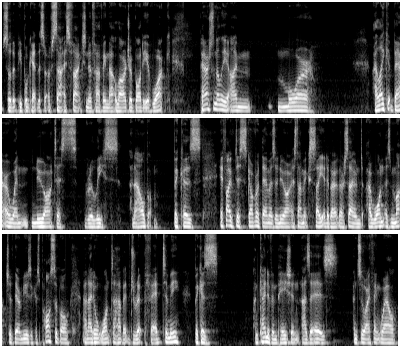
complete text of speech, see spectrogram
so that people get the sort of satisfaction of having that larger body of work. Personally, I'm more. I like it better when new artists release an album because if I've discovered them as a new artist, I'm excited about their sound. I want as much of their music as possible, and I don't want to have it drip fed to me because I'm kind of impatient as it is. And so I think, well,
